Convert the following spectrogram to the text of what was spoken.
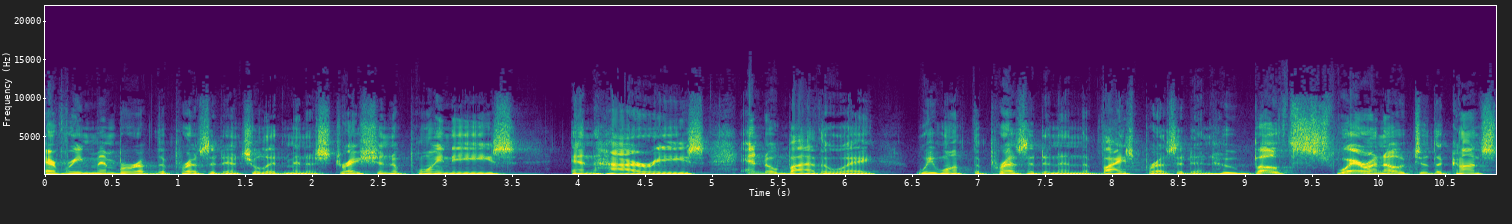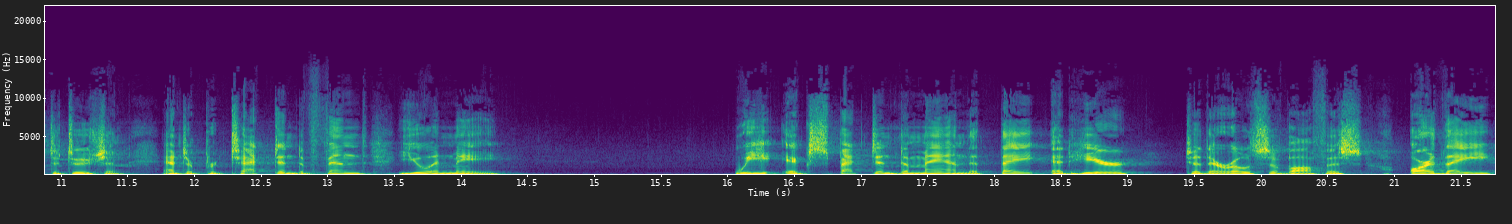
every member of the presidential administration, appointees and hirees. And oh, by the way, We want the president and the vice president who both swear an oath to the Constitution and to protect and defend you and me. We expect and demand that they adhere to their oaths of office or they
